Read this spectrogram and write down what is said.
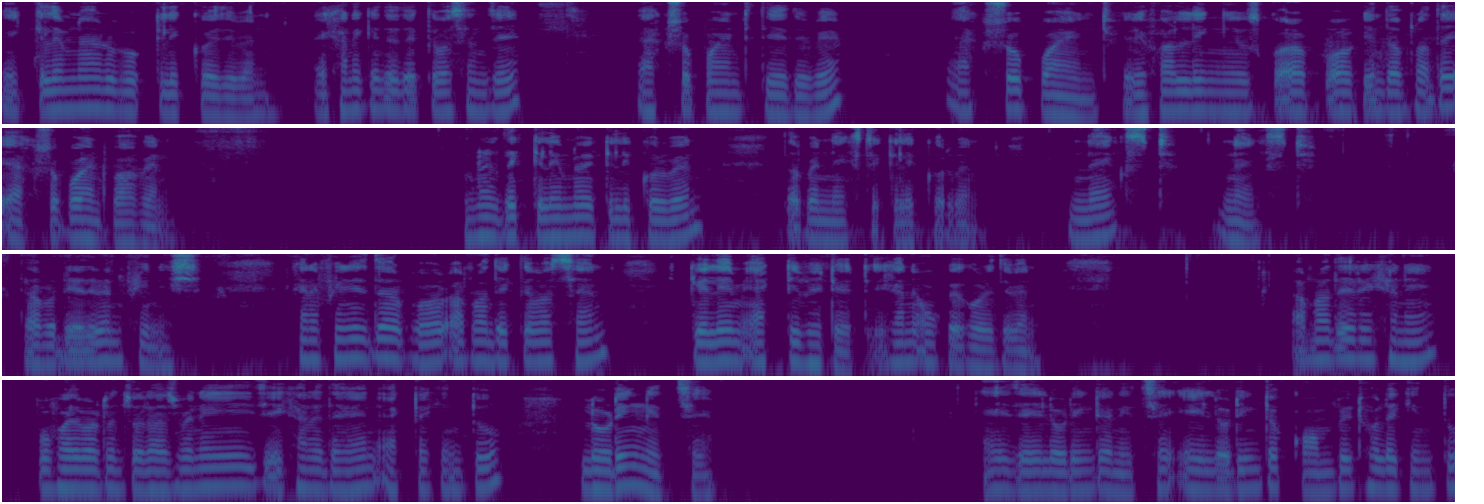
এই ক্লেম নাওয়ের উপর ক্লিক করে দেবেন। এখানে কিন্তু দেখতে পাচ্ছেন যে একশো পয়েন্ট দিয়ে দেবে। একশো পয়েন্ট রেফার লিঙ্ক ইউজ করার পর কিন্তু আপনাদের একশো পয়েন্ট পাবেন। আপনাদের ক্লেম নামে ক্লিক করবেন, তারপর নেক্সটে ক্লিক করবেন। নেক্সট নেক্সট তারপর দিয়ে দেবেন ফিনিশ এখানে ফিনিশ দেওয়ার পর আপনারা দেখতে পাচ্ছেন ক্লেম অ্যাক্টিভেটেড এখানে ওকে করে দেবেন। আপনাদের এখানে প্রোফাইল বাটন চলে আসবেন এই যে এখানে দেখেন, একটা কিন্তু লোডিং নিচ্ছে। এই যে এই লোডিংটা নিচ্ছে, এই লোডিংটা কমপ্লিট হলে কিন্তু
